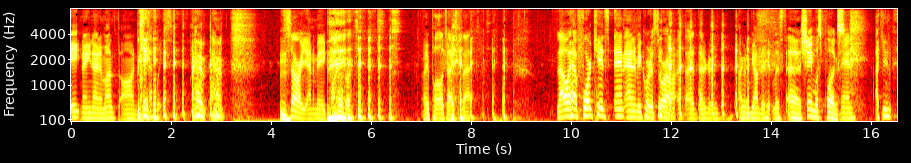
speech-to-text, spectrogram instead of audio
eight ninety nine a month on Netflix. Sorry, anime corner. I apologize for that. Now I have four kids and anime corner store on, uh, that are gonna. I'm gonna be on their hit list. Uh, shameless plugs. Man, I can.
